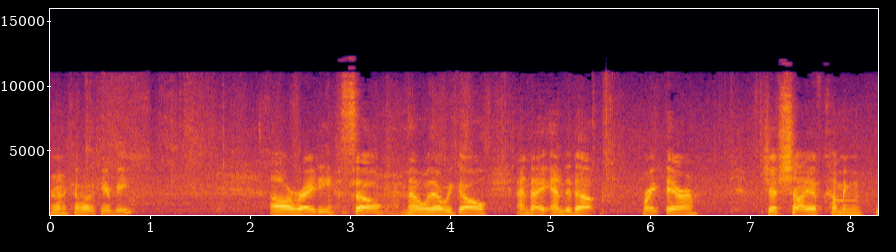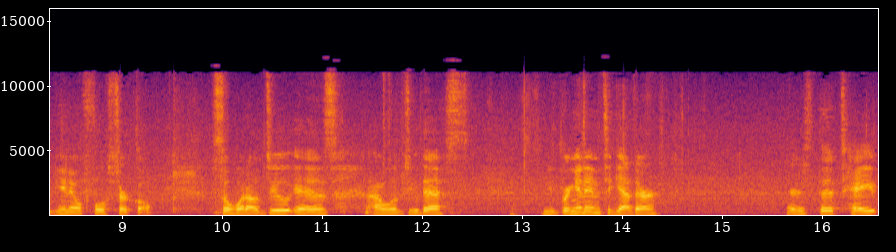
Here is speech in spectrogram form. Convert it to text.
You want to come up here, B? Alrighty, so now there we go. And I ended up right there just shy of coming, you know, full circle. So what I'll do is I will do this. You bring it in together. There's the tape.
